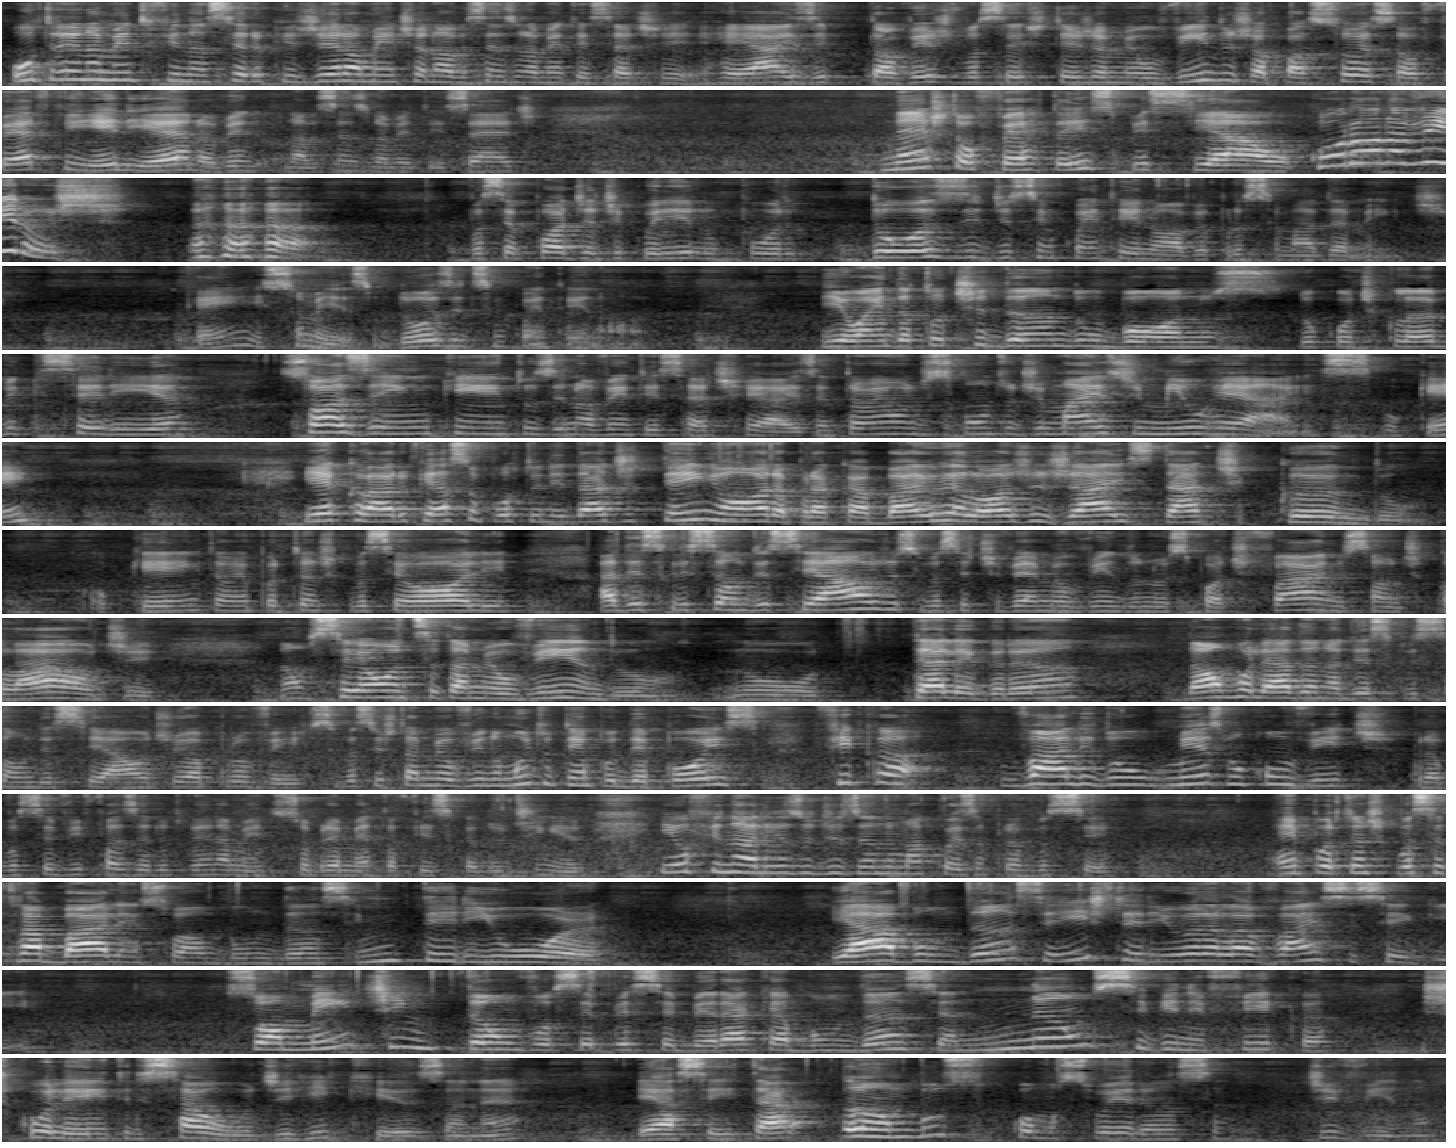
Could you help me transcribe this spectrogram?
O treinamento financeiro, que geralmente é 997 reais, e talvez você esteja me ouvindo, já passou essa oferta e ele é 997. Nesta oferta especial, coronavírus, você pode adquiri-lo por 12 de 59 aproximadamente. Ok? Isso mesmo, 12 de 59. E eu ainda estou te dando o bônus do Coach Club, que seria sozinho 597 reais. Então é um desconto de mais de mil reais, ok? E é claro que essa oportunidade tem hora para acabar e o relógio já está ticando, ok? Então é importante que você olhe a descrição desse áudio, se você estiver me ouvindo no Spotify, no SoundCloud, não sei onde você está me ouvindo, no Telegram, dá uma olhada na descrição desse áudio e aproveite. Se você está me ouvindo muito tempo depois, fica válido o mesmo convite para você vir fazer o treinamento sobre a metafísica do dinheiro. E eu finalizo dizendo uma coisa para você. É importante que você trabalhe em sua abundância interior, e a abundância exterior ela vai se seguir. Somente então você perceberá que abundância não significa escolher entre saúde e riqueza, né? É aceitar ambos como sua herança divina.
